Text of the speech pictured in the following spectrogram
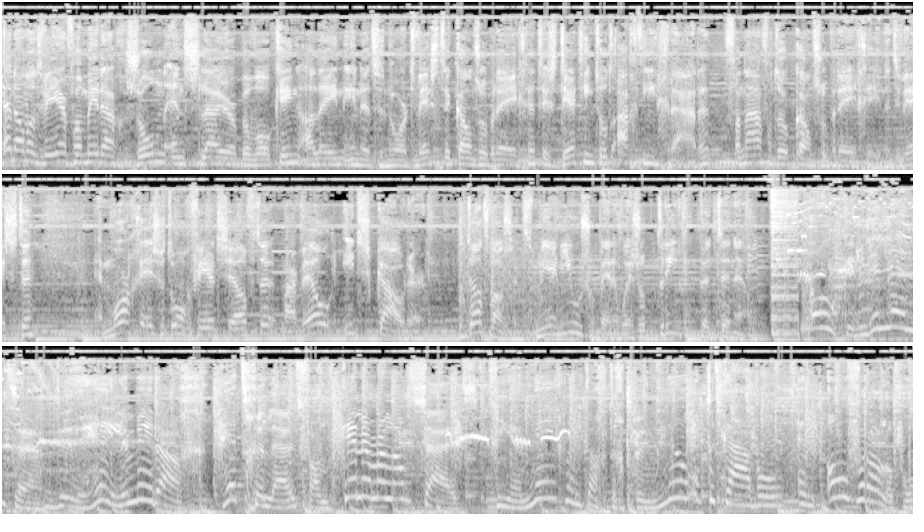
En dan het weer. Vanmiddag zon en sluierbewolking. Alleen in het noordwesten kans op regen. Het is 13 tot 18 graden. Vanavond ook kans op regen in het westen. En morgen is het ongeveer hetzelfde, maar wel iets kouder. Dat was het. Meer nieuws op NOSop3.nl. Ook in de lente. De hele middag. Het geluid van Kennemerland Zuid. Via 89.0 op de kabel en overal op 105.8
